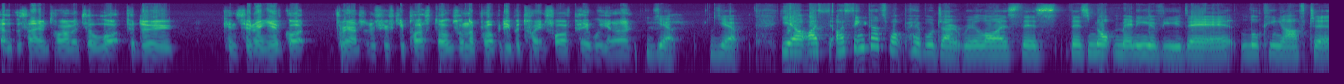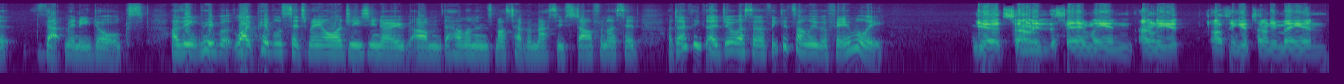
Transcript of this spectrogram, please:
at the same time, it's a lot to do considering you've got 350 plus dogs on the property between five people. You know. Yep. Yep. Yeah, I, th- I think that's what people don't realise. There's there's not many of you there looking after that many dogs. I think people like people have said to me, "Oh, geez, you know, um, the Hallinans must have a massive staff," and I said, "I don't think they do." I said, "I think it's only the family." Yeah, it's only the family, and only it, I think it's only me and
